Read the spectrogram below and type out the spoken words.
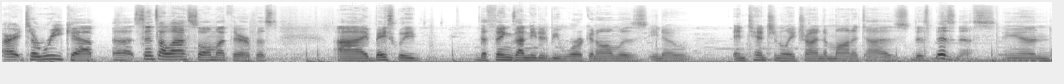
all right, to recap, uh, since I last saw my therapist, I basically the things I needed to be working on was, you know, intentionally trying to monetize this business. And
